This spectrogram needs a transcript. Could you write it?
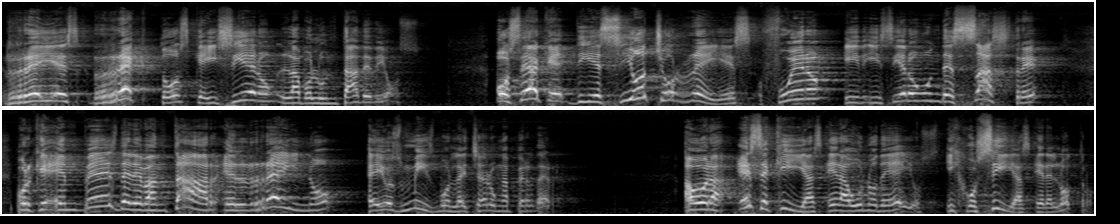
reyes rectos que hicieron la voluntad de Dios. O sea que 18 reyes fueron y hicieron un desastre porque en vez de levantar el reino, ellos mismos la echaron a perder. Ahora, Ezequías era uno de ellos y Josías era el otro.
